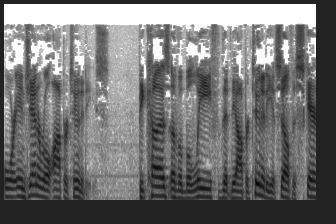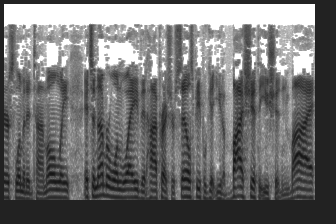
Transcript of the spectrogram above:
or in general opportunities because of a belief that the opportunity itself is scarce, limited time only. It's a number one way that high pressure salespeople get you to buy shit that you shouldn't buy.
